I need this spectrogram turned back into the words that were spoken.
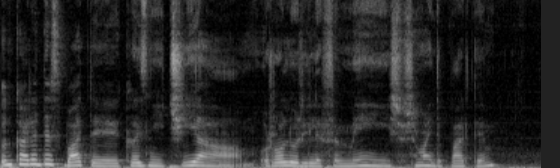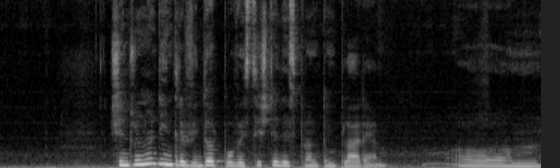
în care dezbate căznicia, rolurile femeii și așa mai departe. Și într-unul dintre videouri povestește despre o întâmplare. Um,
